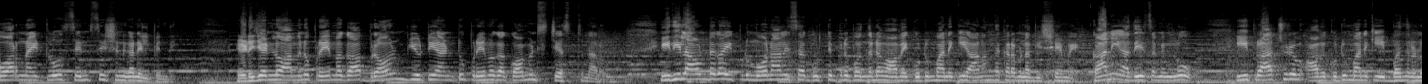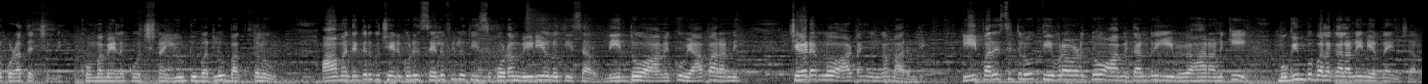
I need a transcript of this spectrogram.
ఓవర్ నైట్లో సెన్సేషన్గా నిలిపింది. నెటిజన్లు ఆమెను ప్రేమగా బ్రౌన్ బ్యూటీ అంటూ ప్రేమగా కామెంట్స్ చేస్తున్నారు. ఇది ఇలా ఉండగా ఇప్పుడు మోనాలిసా గుర్తింపును పొందడం ఆమె కుటుంబానికి ఆనందకరమైన విషయమే. కానీ అదే సమయంలో ఈ ప్రాచుర్యం ఆమె కుటుంబానికి ఇబ్బందులను కూడా తెచ్చింది. కుంభమేళకు వచ్చిన యూట్యూబర్లు భక్తులు ఆమె దగ్గరకు చేరుకుని సెల్ఫీలు తీసుకోవడం వీడియోలు తీశారు. దీంతో ఆమెకు వ్యాపారాన్ని చేయడంలో ఆటంకంగా మారింది. ఈ పరిస్థితులు తీవ్రవడంతో ఆమె తండ్రి ఈ వ్యవహారానికి ముగింపు పలకాలని నిర్ణయించారు.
